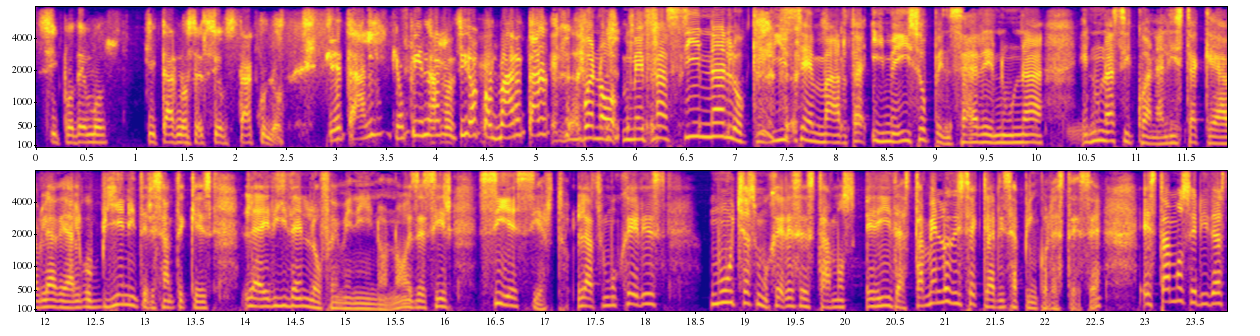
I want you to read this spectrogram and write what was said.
si podemos quitarnos ese obstáculo. ¿Qué tal? ¿Qué opinas, Rocío, con Marta? Eh, bueno, me fascina lo que dice Marta y me hizo pensar en una, en una psicoanalista que habla de algo bien interesante que es la herida en lo femenino, ¿no? Es decir, sí es cierto, las mujeres muchas mujeres estamos heridas. También lo dice Clarisa Pincolestes, ¿eh? Estamos heridas,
